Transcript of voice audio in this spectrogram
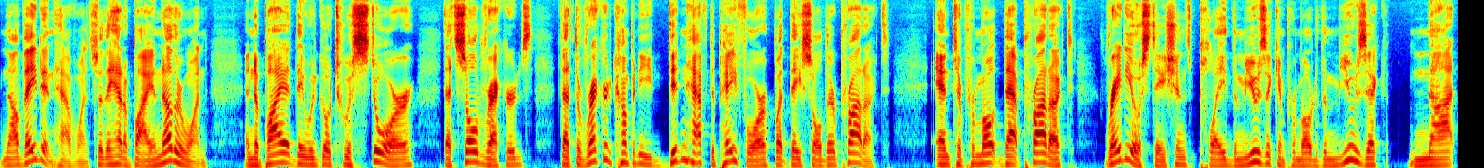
now they didn't have one. So they had to buy another one. And to buy it, they would go to a store that sold records that the record company didn't have to pay for, but they sold their product. And to promote that product, radio stations played the music and promoted the music, not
